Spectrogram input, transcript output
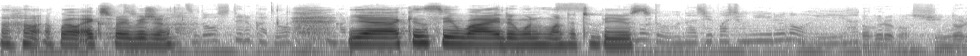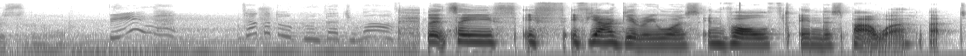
Uh -huh. Well, X-ray vision. yeah, I can see why they wouldn't want it to be used. Let's say if, if, if Yogiri was involved in this power that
